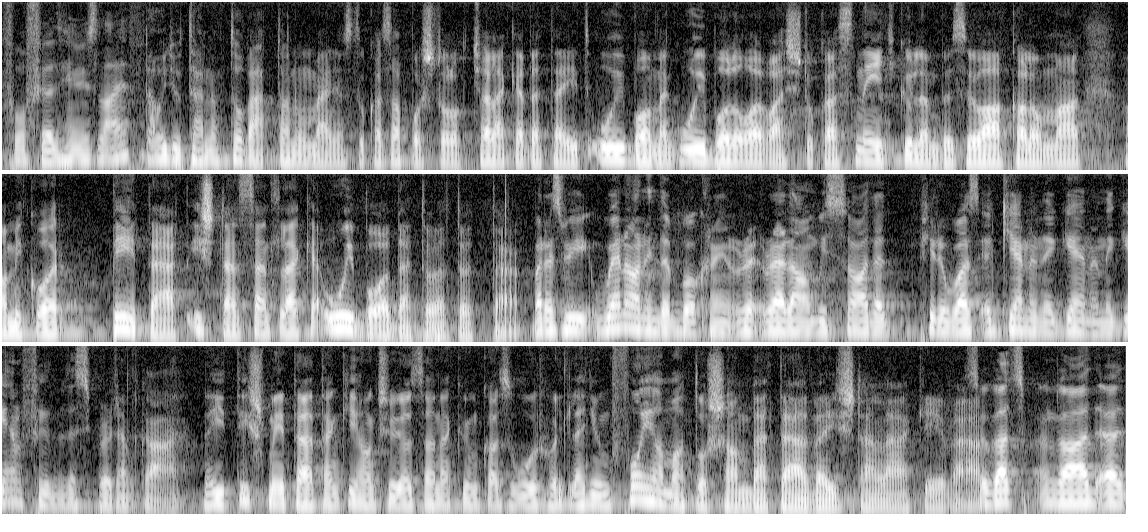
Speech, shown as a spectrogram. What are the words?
fulfilled in his life. De hogy utána tovább tanulmányoztuk az apostolok cselekedeteit, újból meg újból olvastuk azt négy különböző alkalommal, amikor Pétert Isten szent lelke újból betöltötte. But as we went on in the book and re- read on, we saw that Peter was again and again and again filled with the Spirit of God. De itt ismételten kihangsúlyozza nekünk az Úr, hogy legyünk folyamatosan betelve Isten lelkével. So God's, God uh,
